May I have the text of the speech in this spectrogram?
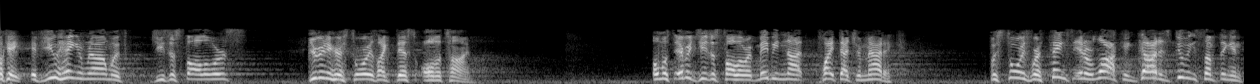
Okay, if you hang around with Jesus followers, you're going to hear stories like this all the time. Almost every Jesus follower, maybe not quite that dramatic, but stories where things interlock and God is doing something and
